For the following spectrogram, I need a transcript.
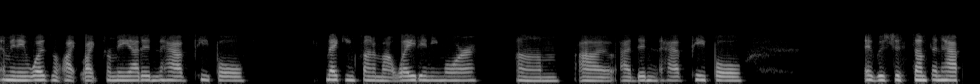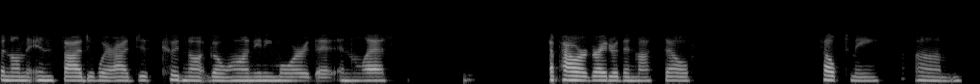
I mean, it wasn't like like for me, I didn't have people making fun of my weight anymore. Um, I I didn't have people. It was just something happened on the inside to where I just could not go on anymore. That unless a power greater than myself helped me, um,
